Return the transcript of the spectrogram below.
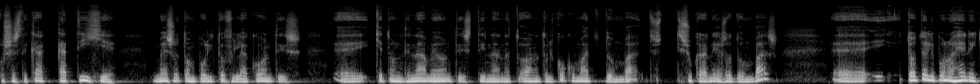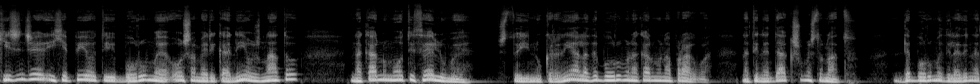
ουσιαστικά κατήχε μέσω των πολιτοφυλακών της ε, και των δυνάμεών της την, το ανατολικό κομμάτι του Ντομπά, της Ουκρανίας στον Ντομπάς ε, τότε λοιπόν ο Χένι Κίσιντζερ είχε πει ότι μπορούμε ως Αμερικανοί, ως ΝΑΤΟ να κάνουμε ό,τι θέλουμε στην Ουκρανία αλλά δεν μπορούμε να κάνουμε ένα πράγμα, να την εντάξουμε στο ΝΑΤΟ. Δεν μπορούμε δηλαδή να,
